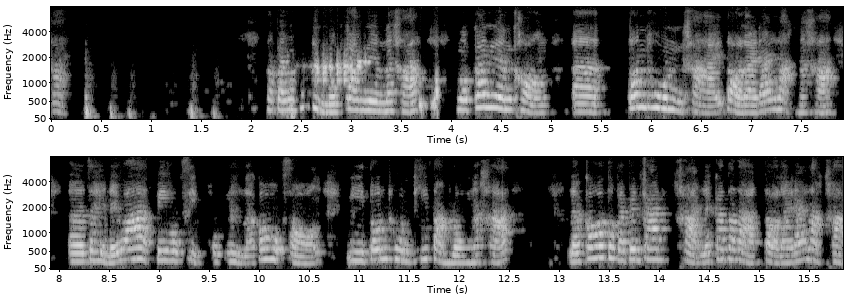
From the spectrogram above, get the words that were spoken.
ค่ะ ต่อไปมาพูดถึงงบการเงินนะคะงบการเงินของอต้นทุนขายต่อรายได้หลักนะคะจะเห็นได้ว่าปี 60 61 แล้วก็ 62 มีต้นทุนที่ต่ำลงนะคะ แล้วก็ต่อไปเป็นการขายและการตลาดต่อรายได้หลักค่ะ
